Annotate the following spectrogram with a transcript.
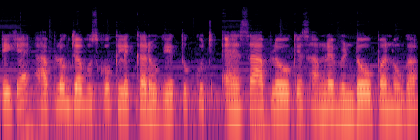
ठीक है, आप लोग जब उसको क्लिक करोगे तो कुछ ऐसा आप लोगों के सामने विंडो ओपन होगा,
